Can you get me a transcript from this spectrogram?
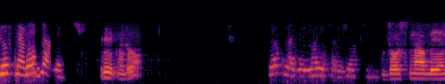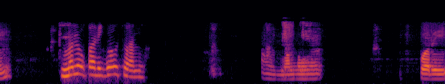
એક મિનિટ હો. જ્યોત્સનાબેન મનુપરી ગોસ્વામી. મનુ પરી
